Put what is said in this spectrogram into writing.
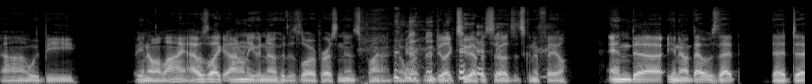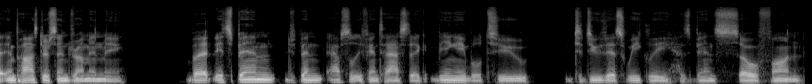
uh, would be you know a lie. I was like i don't even know who this laura person is. It's probably not going to work. We do like two episodes it's going to fail and uh, you know that was that that uh, imposter syndrome in me. But it's been it's been absolutely fantastic. Being able to to do this weekly has been so fun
